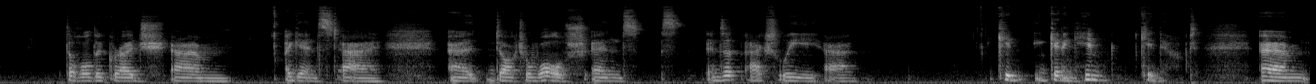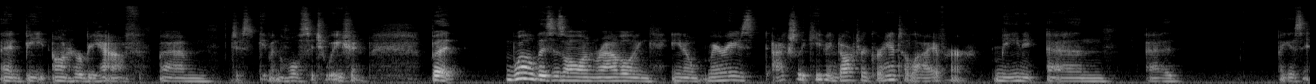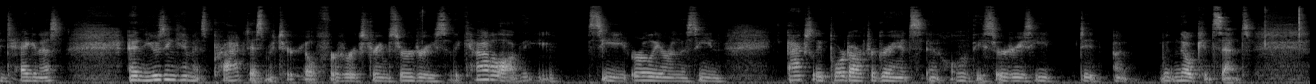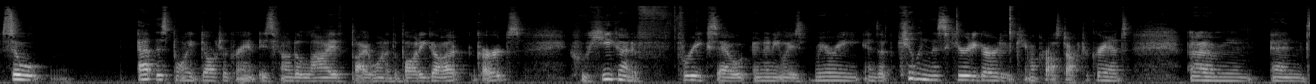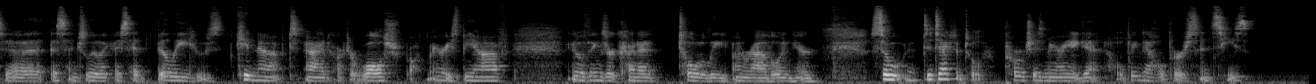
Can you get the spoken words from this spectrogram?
to hold a grudge um, against uh, uh, Doctor Walsh and ends up actually uh, kid, getting him kidnapped um, and beat on her behalf, um, just given the whole situation. But while this is all unraveling, you know, Mary's actually keeping Dr. Grant alive, her main and uh, I guess antagonist, and using him as practice material for her extreme surgery. So the catalog that you see earlier in the scene, actually poor Dr. Grant's and all of these surgeries he did uh, with no consent. So at this point, Dr. Grant is found alive by one of the bodyguards, who he kind of freaks out. And, anyways, Mary ends up killing the security guard who came across Dr. Grant. Um, and uh, essentially, like I said, Billy, who's kidnapped uh, Dr. Walsh on Mary's behalf. You know, things are kind of totally unraveling here. So, Detective Toller approaches Mary again, hoping to help her since he's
